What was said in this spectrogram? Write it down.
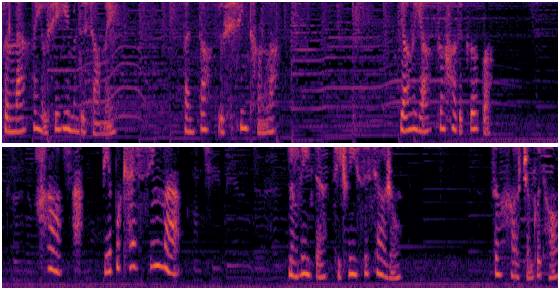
本来还有些郁闷的小梅，反倒有些心疼了。摇了摇曾浩的胳膊，浩，别不开心嘛。努力的挤出一丝笑容。曾浩转过头，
